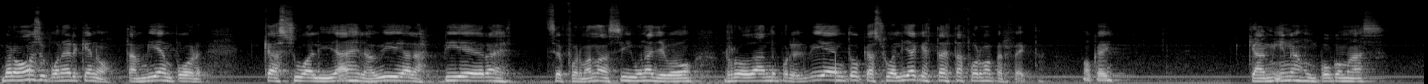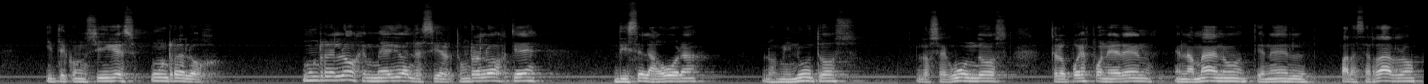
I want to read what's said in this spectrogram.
Bueno, vamos a suponer que no. También por casualidades de la vida, las piedras se formaron así, una llegó rodando por el viento, casualidad que está de esta forma perfecta. ¿Ok? Caminas un poco más y te consigues un reloj. Un reloj en medio del desierto. Un reloj que dice la hora, los minutos, los segundos, te lo puedes poner en, en la mano, tiene el, para cerrarlo,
